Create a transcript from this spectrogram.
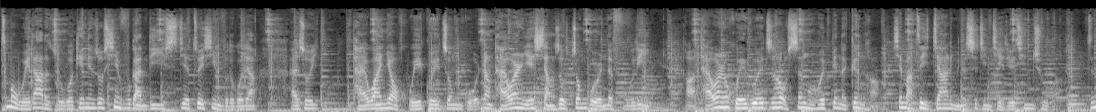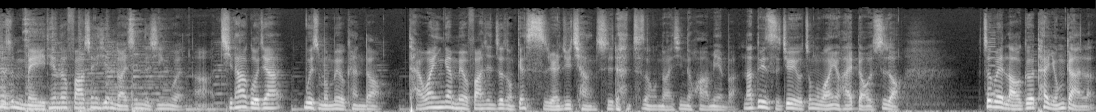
这么伟大的祖国，天天说幸福感第一，世界最幸福的国家，还说。台湾要回归中国，让台湾人也享受中国人的福利啊！台湾人回归之后，生活会变得更好。先把自己家里面的事情解决清楚吧。真的是每天都发生一些暖心的新闻啊！其他国家为什么没有看到？台湾应该没有发生这种跟死人去抢吃的这种暖心的画面吧？那对此就有中国网友还表示哦，这位老哥太勇敢了。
